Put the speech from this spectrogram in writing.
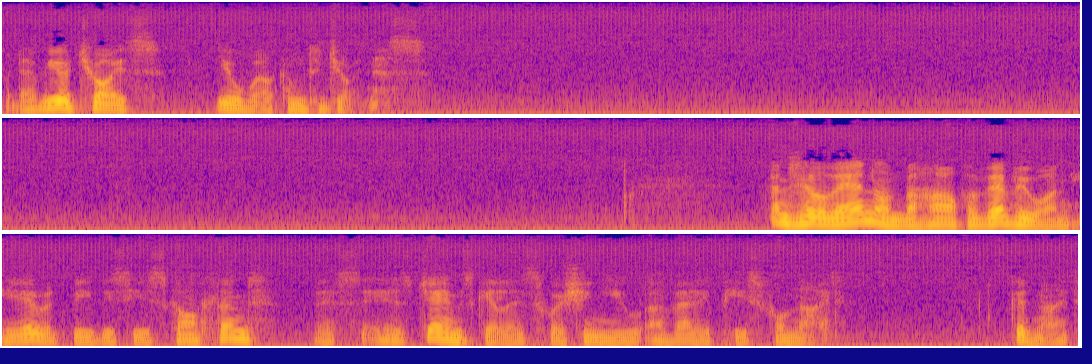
Whatever your choice, you're welcome to join us. Until then, on behalf of everyone here at BBC Scotland, this is James Gillis wishing you a very peaceful night. Good night.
